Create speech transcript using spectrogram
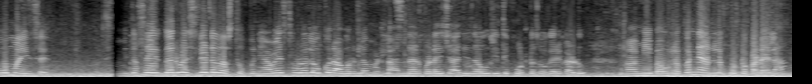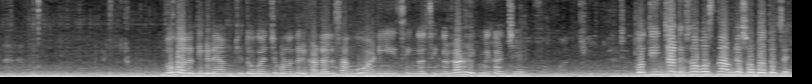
ओ माईल्स आहे. मी तसं दरवेळेस लेटच असतो पण यावेळेस थोडं लवकर आवरलं म्हटलं अंधार पडायच्या आधी जाऊ जिथे फोटोज वगैरे काढू. आम्ही भाऊला पण नाही आणलं फोटो काढायला. बघू आता तिकडे आमचे दोघांचे कोणातरी काढायला सांगू आणि सिंगल सिंगल काढू एकमेकांचे. तो तीन चार दिवसापासून आमच्या सोबतच आहे.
